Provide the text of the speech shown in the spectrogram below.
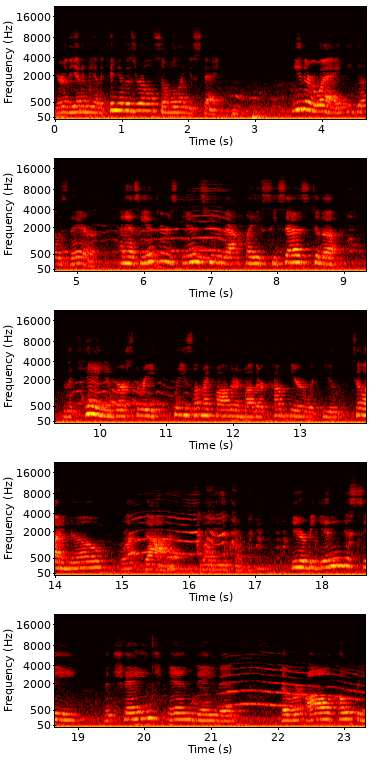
You're the enemy of the king of Israel, so we'll let you stay. Either way, he goes there. And as he enters into that place, he says to the, the king in verse 3 Please let my father and mother come here with you till I know what God will do for me you're beginning to see the change in David that we're all hoping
